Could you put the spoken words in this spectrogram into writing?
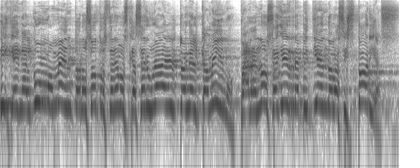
Y que en algún momento nosotros tenemos que hacer un alto en el camino para no seguir repitiendo las historias.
